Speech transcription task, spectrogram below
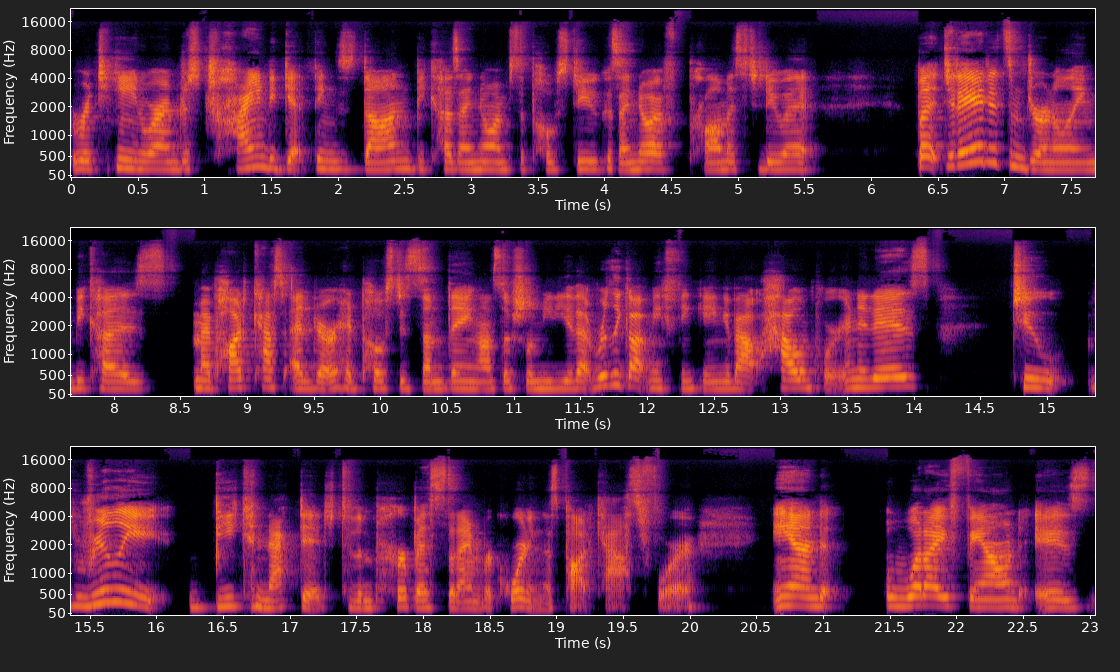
routine where I'm just trying to get things done because I know I'm supposed to, because I know I've promised to do it. But today I did some journaling because my podcast editor had posted something on social media that really got me thinking about how important it is to really be connected to the purpose that I'm recording this podcast for. And what I found is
